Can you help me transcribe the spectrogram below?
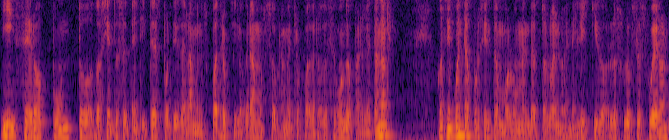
y 0.273 por 10 a la menos 4 kilogramos sobre metro cuadrado segundo para el etanol. Con 50% en volumen de tolueno en el líquido, los fluxos fueron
